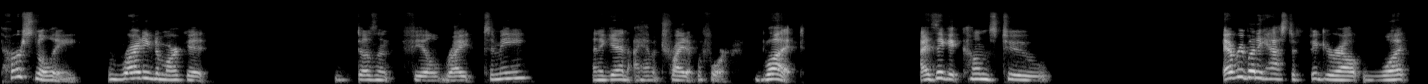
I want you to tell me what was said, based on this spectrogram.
personally, writing to market doesn't feel right to me. And again, I haven't tried it before, but I think it comes to everybody has to figure out what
